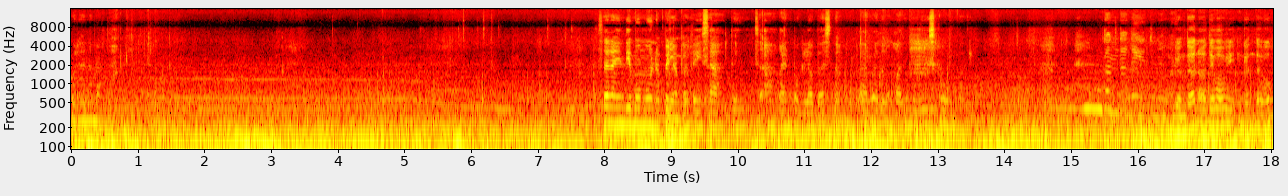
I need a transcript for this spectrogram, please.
Wala namang Sana hindi mo muna pinapatay sa atin, sa akin paglabas doon para doon ka lumulis ko. Ang ganda dito naman. Ang ganda no, Ate Mawi. Ang ganda oh.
